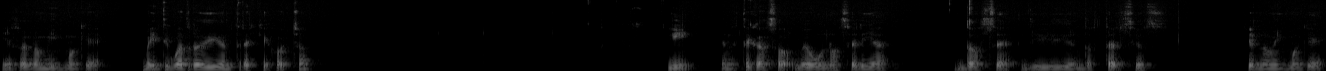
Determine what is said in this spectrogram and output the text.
y eso es lo mismo que 24 dividido en 3, que es 8. Y en este caso B1 sería 12 dividido en 2 tercios, que es lo mismo que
